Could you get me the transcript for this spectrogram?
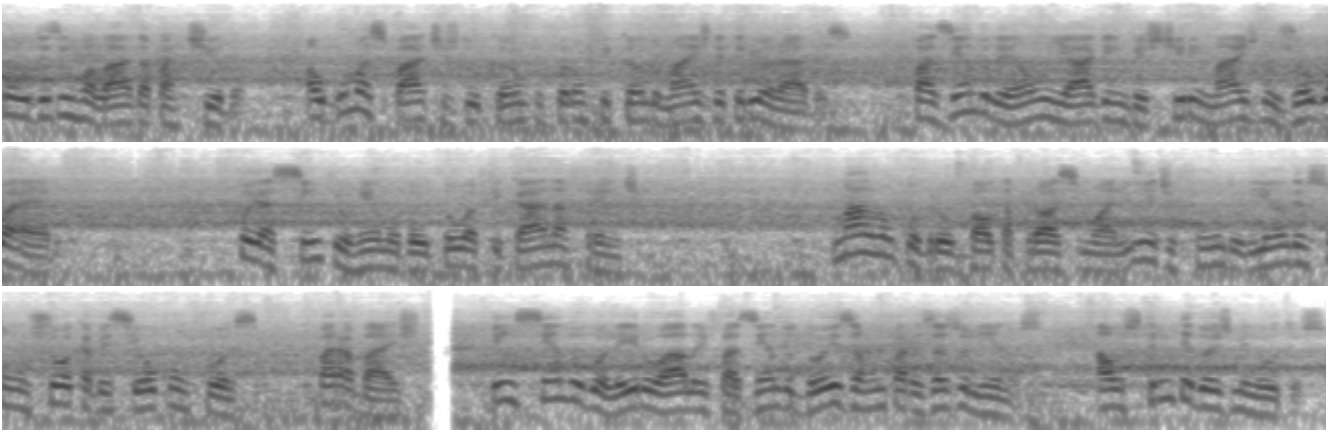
Com o desenrolar da partida, algumas partes do campo foram ficando mais deterioradas, fazendo Leão e Águia investirem mais no jogo aéreo. Foi assim que o Remo voltou a ficar na frente. Marlon cobrou falta próximo à linha de fundo e Anderson Uchoa cabeceou com força, para baixo, vencendo o goleiro Alan e fazendo 2 a 1 para os azulinos. Aos 32 minutos,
